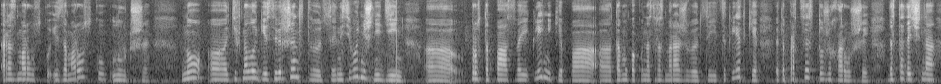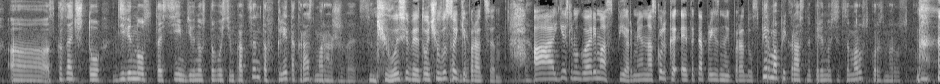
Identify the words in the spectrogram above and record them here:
разморозку и заморозку лучше. Но э, технологии совершенствуются, и на сегодняшний день э, просто по своей клинике, по э, тому, как у нас размораживаются яйцеклетки, это процесс тоже хороший. Достаточно э, сказать, что 97-98% клеток размораживается. Ничего себе, это очень Без высокий проблем. процент. Да. А если мы говорим о сперме, насколько это капризный продукт? Сперма прекрасно переносит заморозку, разморозку. То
